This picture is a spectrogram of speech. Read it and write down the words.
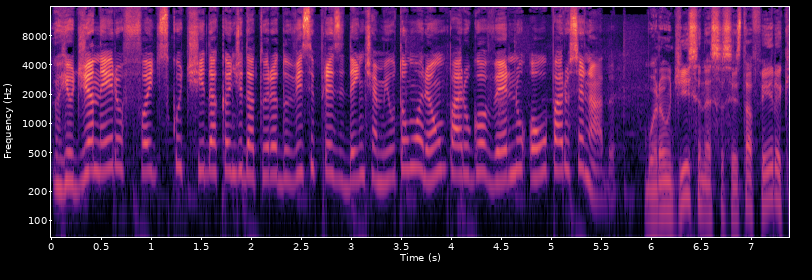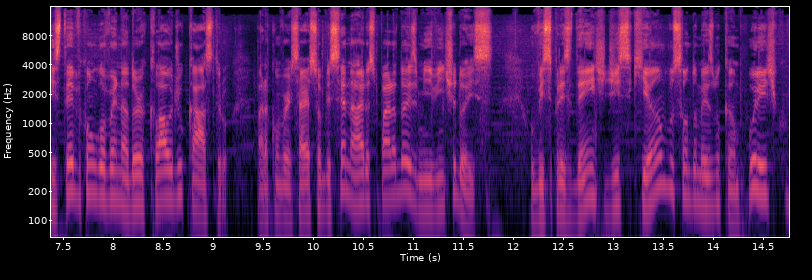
No Rio de Janeiro, foi discutida a candidatura do vice-presidente Hamilton Mourão para o governo ou para o Senado. Mourão disse nesta sexta-feira que esteve com o governador Cláudio Castro para conversar sobre cenários para 2022. O vice-presidente disse que ambos são do mesmo campo político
